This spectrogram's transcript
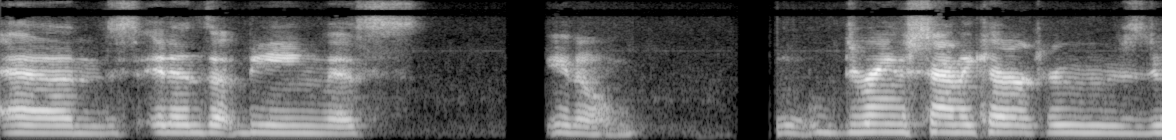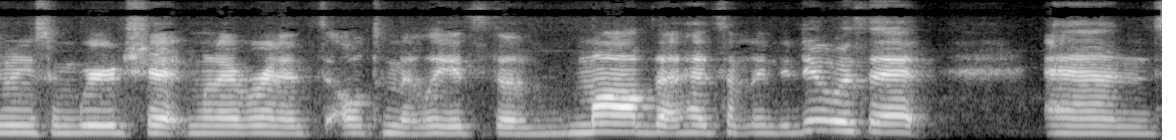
and it ends up being this you know deranged Santa character who's doing some weird shit and whatever and it's ultimately it's the mob that had something to do with it and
